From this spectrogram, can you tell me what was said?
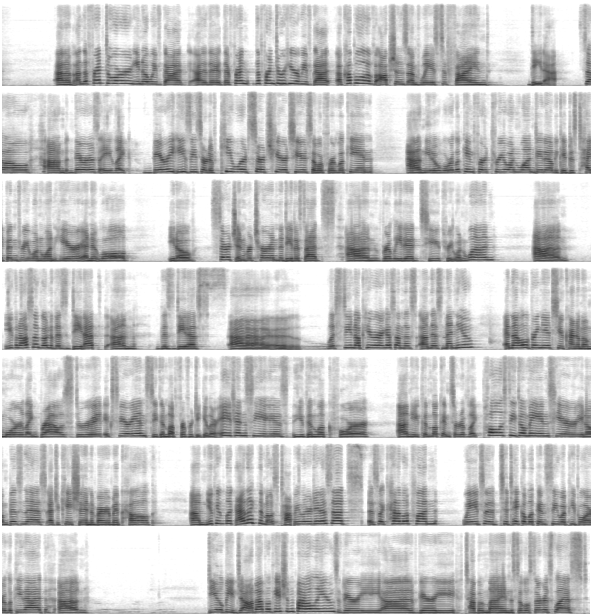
um, on the front door, you know, we've got uh, the the front the front door here. We've got a couple of options of ways to find data. So um, there is a like very easy sort of keyword search here too. So if we're looking um, you know, we're looking for 311 data. We could just type in 311 here and it will, you know, search and return the data sets um, related to 311. Um, you can also go to this data, um, this data uh, listing up here, I guess, on this on this menu. And that will bring you to kind of a more like browse through it experience. You can look for particular agencies. You can look for um, you can look in sort of like policy domains here, you know, business, education, environment, health. Um, you can look, I like the most popular data sets. It's like kind of a fun way to, to take a look and see what people are looking at. Um, DOB job application filings, very, uh, very top of mind, the civil service list.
